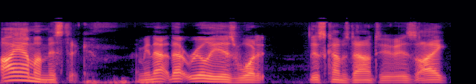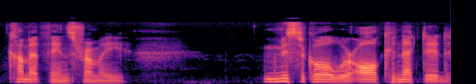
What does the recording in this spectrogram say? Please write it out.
I am a mystic. I mean that that really is what it, this comes down to. Is I come at things from a mystical. We're all connected.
